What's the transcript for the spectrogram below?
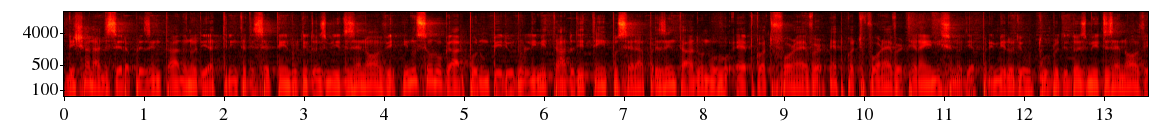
deixará de ser apresentado no dia 30 de setembro de 2019 e no seu lugar, por um período limitado de tempo, será apresentado o novo Epcot Forever. Epcot Forever terá início no dia 1 de outubro de 2019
